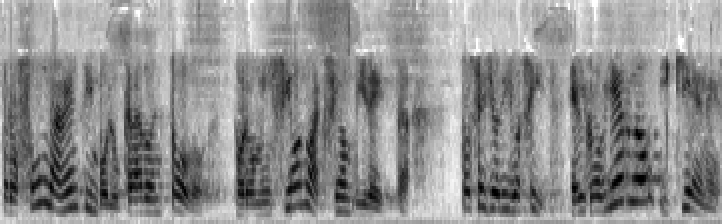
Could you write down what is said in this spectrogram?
profundamente involucrado en todo, por omisión o acción directa. Entonces yo digo, sí, el gobierno y quiénes,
